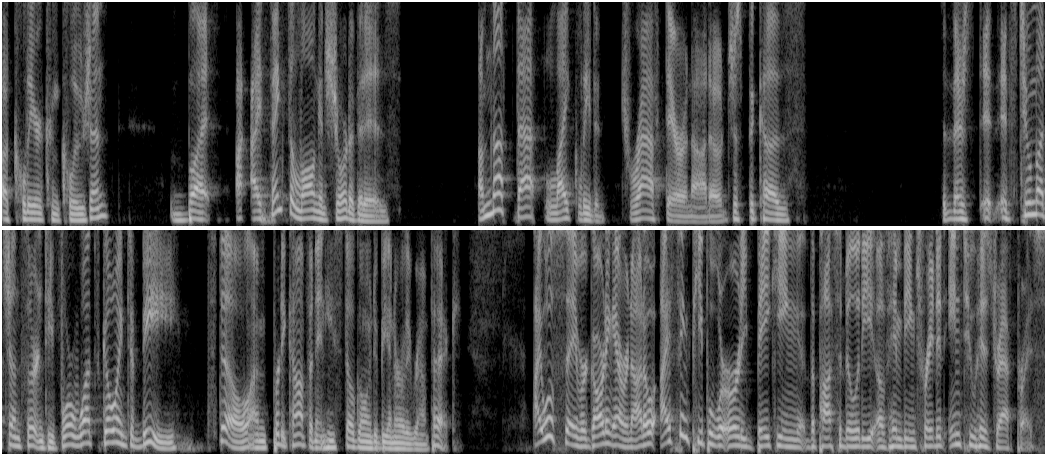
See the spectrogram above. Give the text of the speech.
a clear conclusion, but I, I think the long and short of it is, I'm not that likely to draft Arenado just because there's it, it's too much uncertainty for what's going to be. Still, I'm pretty confident he's still going to be an early round pick. I will say regarding Arenado, I think people were already baking the possibility of him being traded into his draft price.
